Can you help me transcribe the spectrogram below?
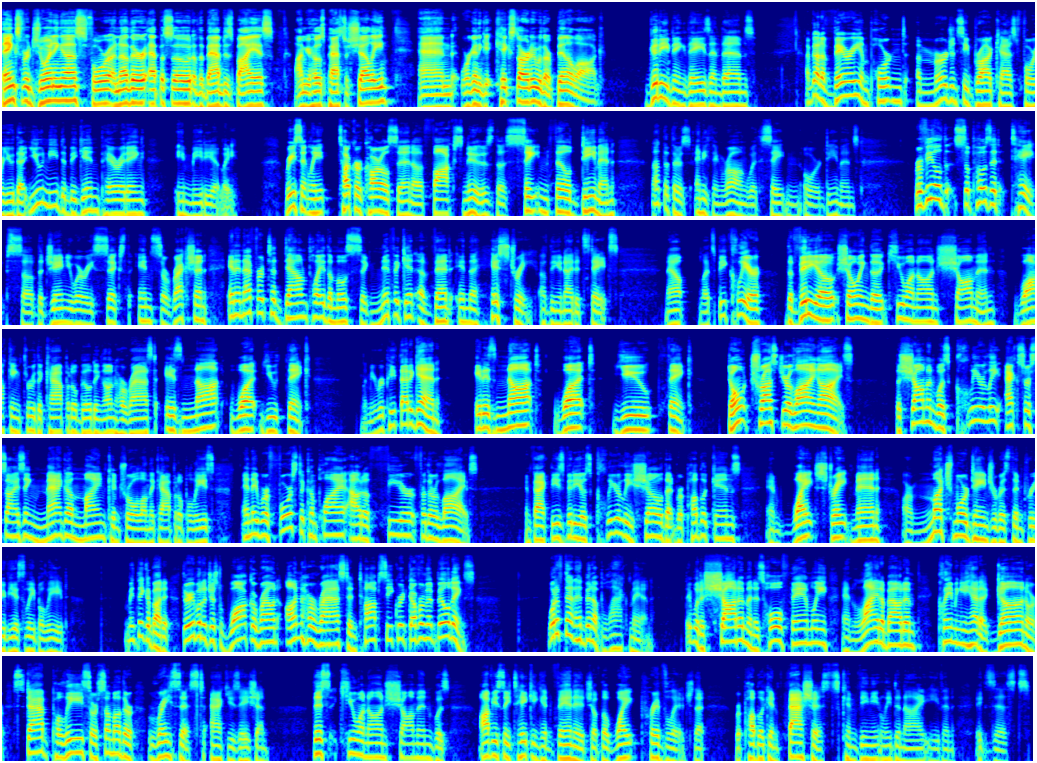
Thanks for joining us for another episode of the Baptist Bias. I'm your host, Pastor Shelley, and we're going to get kickstarted with our Benalog. Good evening, theys and thems. I've got a very important emergency broadcast for you that you need to begin parroting immediately. Recently, Tucker Carlson of Fox News, the Satan filled demon, not that there's anything wrong with Satan or demons, revealed supposed tapes of the January 6th insurrection in an effort to downplay the most significant event in the history of the United States. Now, let's be clear the video showing the QAnon shaman walking through the Capitol building unharassed is not what you think. Let me repeat that again. It is not what you think. Don't trust your lying eyes. The shaman was clearly exercising MAGA mind control on the Capitol Police, and they were forced to comply out of fear for their lives. In fact, these videos clearly show that Republicans and white straight men are much more dangerous than previously believed. I mean, think about it. They're able to just walk around unharassed in top secret government buildings. What if that had been a black man? They would have shot him and his whole family and lied about him, claiming he had a gun or stabbed police or some other racist accusation. This QAnon shaman was obviously taking advantage of the white privilege that Republican fascists conveniently deny even exists.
